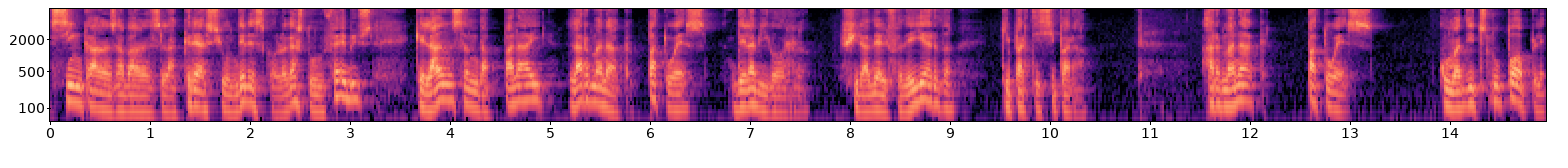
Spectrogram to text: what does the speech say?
cinc anys abans la creació de l'escola Gaston Febus, que lancen da palai l'armanac patuès de la Bigorra, Filadelfa de Llerda, qui participarà. Armanac patuès, cum a dit lo poble,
